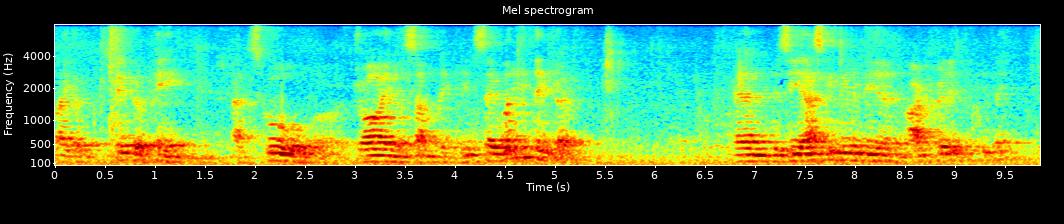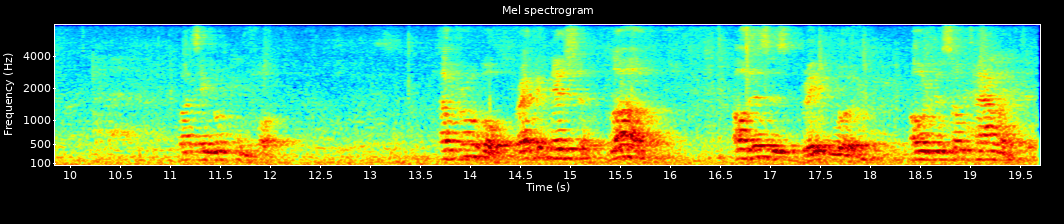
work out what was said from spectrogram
like a finger paint at school or drawing or something. He'd say, what do you think of? And is he asking me to be an art critic, you think? What's he looking for? Approval, recognition, love. Oh, this is great work. Oh, you're so talented.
